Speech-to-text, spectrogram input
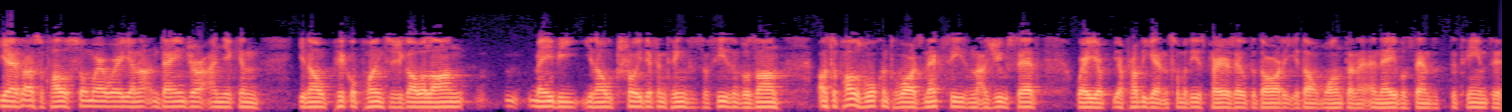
Yes, I suppose somewhere where you're not in danger and you can you know, pick up points as you go along. Maybe, you know, try different things as the season goes on. I suppose working towards next season, as you said, where you're, you're probably getting some of these players out the door that you don't want and it enables then the, team to,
